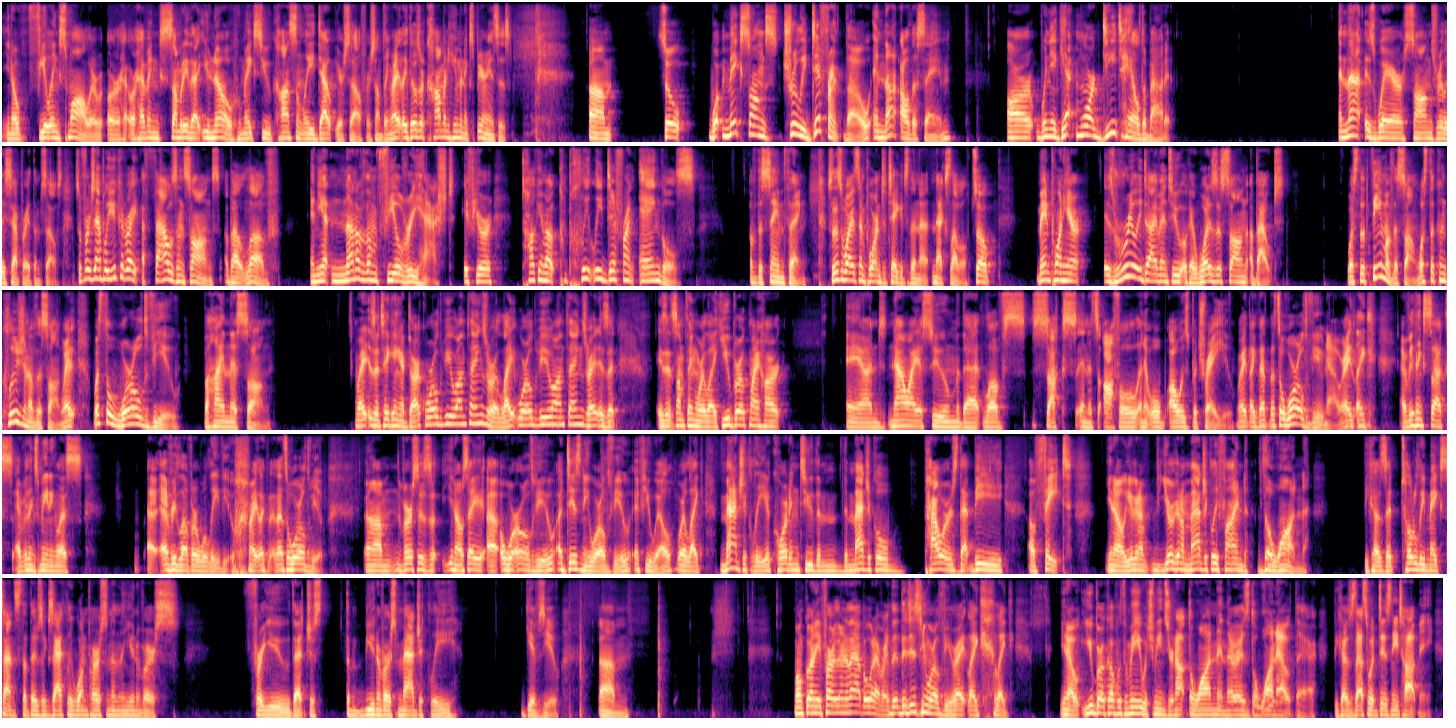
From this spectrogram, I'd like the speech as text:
you know feeling small or or or having somebody that you know who makes you constantly doubt yourself or something right like those are common human experiences um so what makes songs truly different though and not all the same are when you get more detailed about it and that is where songs really separate themselves so for example you could write a thousand songs about love and yet none of them feel rehashed if you're talking about completely different angles of the same thing. So this is why it's important to take it to the ne- next level. So main point here is really dive into okay, what is this song about? What's the theme of the song? What's the conclusion of the song, right? What's the worldview behind this song? Right? Is it taking a dark worldview on things or a light worldview on things, right? Is it is it something where like you broke my heart and now I assume that love s- sucks and it's awful and it will always betray you, right? Like that that's a worldview now, right? Like everything sucks, everything's meaningless, every lover will leave you, right? Like that's a worldview. Um, versus, you know, say a, a worldview, a Disney worldview, if you will, where like magically, according to the the magical powers that be of fate, you know, you're gonna you're gonna magically find the one because it totally makes sense that there's exactly one person in the universe for you that just the universe magically gives you. Um, won't go any further into that, but whatever. The, the Disney World view, right? Like, like, you know, you broke up with me, which means you're not the one, and there is the one out there because that's what Disney taught me.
